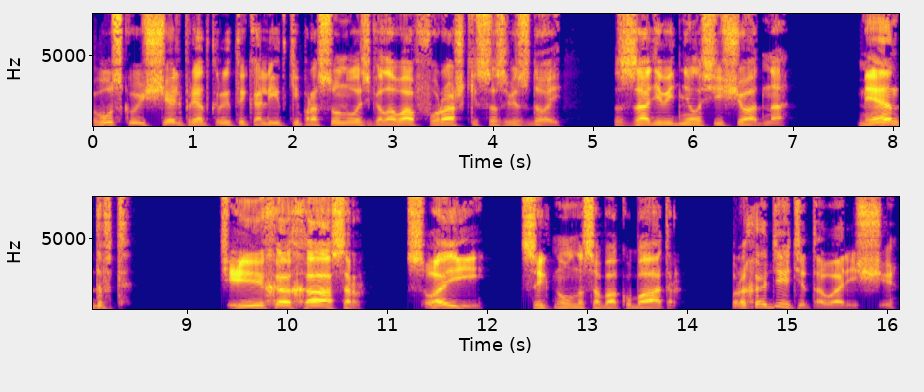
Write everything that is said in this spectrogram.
В узкую щель при открытой калитке просунулась голова в фуражке со звездой. Сзади виднелась еще одна. «Мендвт!» «Тихо, Хаср! Свои!» — цыкнул на собаку Баатр. «Проходите, товарищи!»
